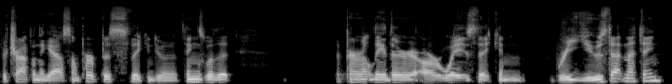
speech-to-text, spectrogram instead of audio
They're trapping the gas on purpose. So They can do other things with it. Apparently, there are ways they can reuse that methane.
